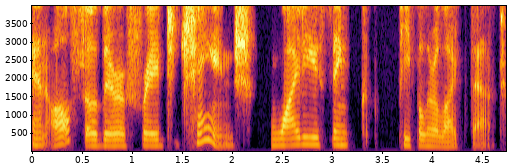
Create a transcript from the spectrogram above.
And also, they're afraid to change. Why do you think people are like that?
